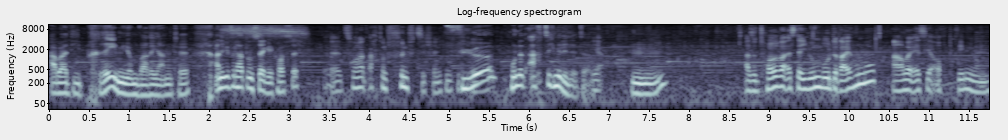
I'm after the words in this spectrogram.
aber die Premium-Variante. Anni, wie viel hat uns der gekostet? Äh, 258, wenn ich mich Für 180 Milliliter. Ja. Also teurer als der Jumbo 300, aber er ist ja auch Premium.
